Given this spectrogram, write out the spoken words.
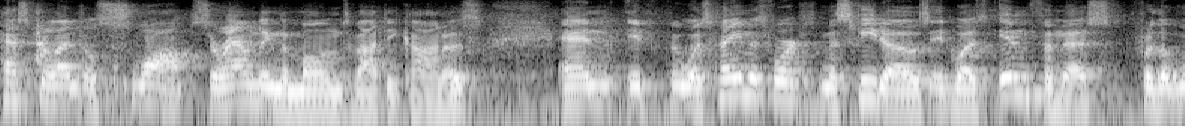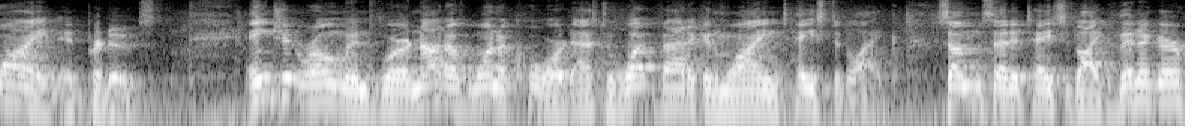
pestilential swamp surrounding the Mons Vaticanus, and if it was famous for its mosquitoes, it was infamous for the wine it produced. Ancient Romans were not of one accord as to what Vatican wine tasted like. Some said it tasted like vinegar,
